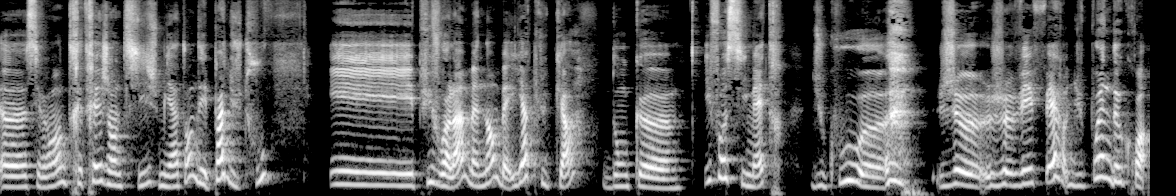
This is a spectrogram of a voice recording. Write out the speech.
C'est vraiment très très gentil. Je m'y attendais pas du tout. Et puis voilà, maintenant, ben, il n'y a plus qu'à. Donc, il faut s'y mettre. Du coup, je, je vais faire du point de croix.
